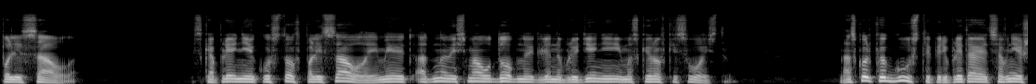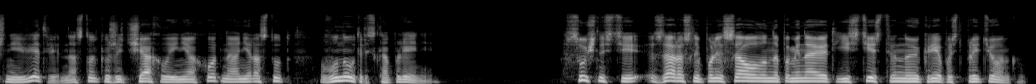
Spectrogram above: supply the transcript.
полисаула. Скопление кустов полисаула имеют одно весьма удобное для наблюдения и маскировки свойство — Насколько густо переплетаются внешние ветви, настолько же чахло и неохотно они растут внутрь скопления. В сущности, заросли полисаула напоминают естественную крепость-плетенку.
